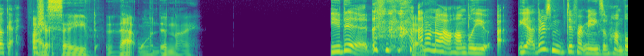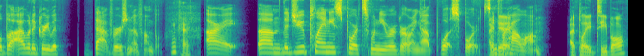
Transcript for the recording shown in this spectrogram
okay for I sure. saved that one, didn't I? You did. I don't know how humble you. uh, Yeah, there's different meanings of humble, but I would agree with that version of humble. Okay. All right. Um, did you play any sports when you were growing up? What sports I and for how long? I played t-ball.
